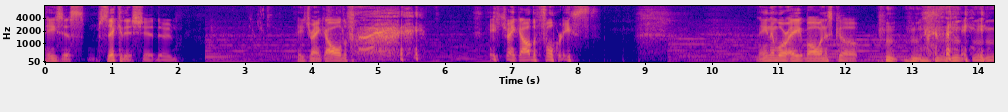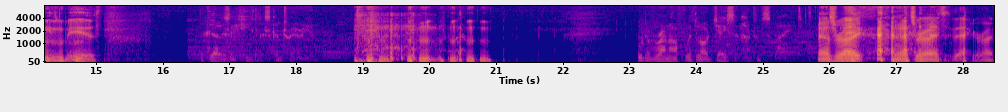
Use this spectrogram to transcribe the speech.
He's just sick of this shit, dude. He drank all the. he drank all the forties. Ain't no more eight ball in his cup. he's pissed. Would have run off with Lord Jason out of spite. That's right. That's right. That's exactly right.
